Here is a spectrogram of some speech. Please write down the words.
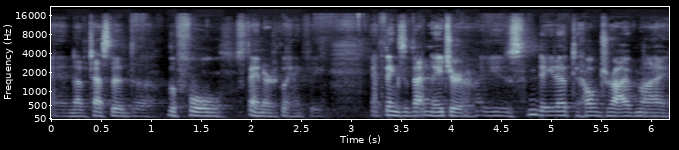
and I've tested uh, the full standard cleaning fee. And things of that nature. I use data to help drive my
